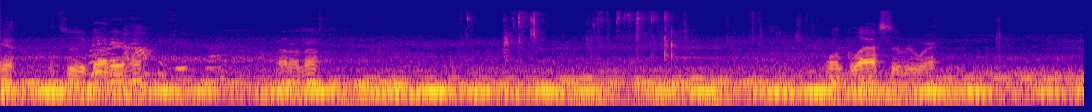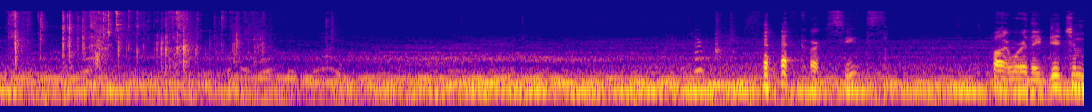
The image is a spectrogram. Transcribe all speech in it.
Yeah, that's really Wonder about where it, the huh? office is, though. I don't know. More everywhere. Car seats. It's probably where they ditch them.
